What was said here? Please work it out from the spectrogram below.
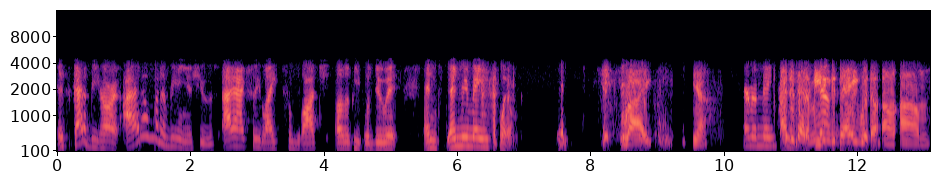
It's got to be hard. I don't want to be in your shoes. I actually like to watch other people do it and and remain spoiled. Right. Yeah. I remain. I just had a meeting Now- today with a, a um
